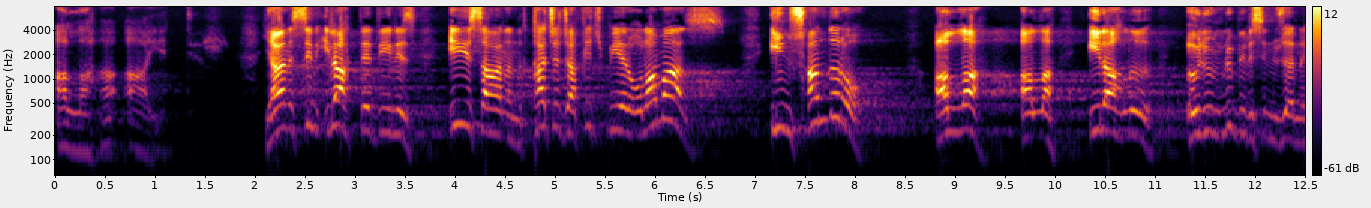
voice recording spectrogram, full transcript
Allah'a aittir. Yani sizin ilah dediğiniz İsa'nın kaçacak hiçbir yer olamaz. İnsandır o. Allah, Allah ilahlığı ölümlü birisinin üzerine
